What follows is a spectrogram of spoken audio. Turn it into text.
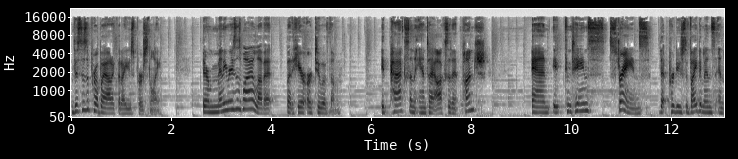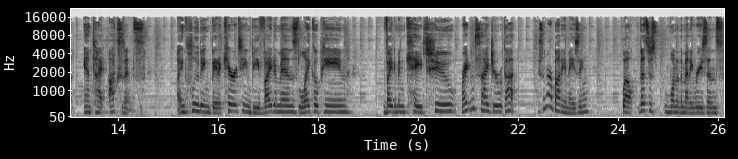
This is a probiotic that I use personally. There are many reasons why I love it, but here are two of them. It packs an antioxidant punch and it contains strains that produce vitamins and antioxidants, including beta carotene, B vitamins, lycopene, vitamin K2, right inside your gut. Isn't our body amazing? Well, that's just one of the many reasons.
